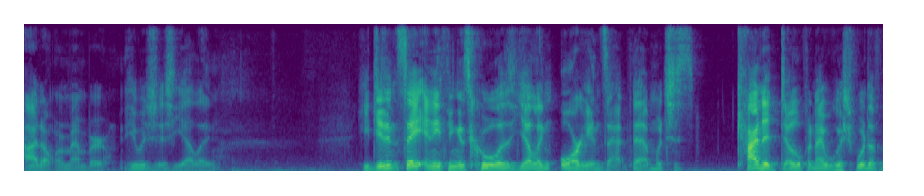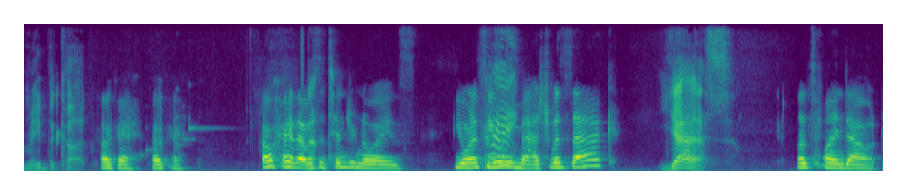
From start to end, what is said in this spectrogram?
I don't remember. He was just yelling. He didn't say anything as cool as yelling organs at them, which is kind of dope, and I wish would have made the cut. Okay, okay. Okay, that was a Tinder noise. You want to see what Hey! he matched with, Zach? Yes. Let's find out.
